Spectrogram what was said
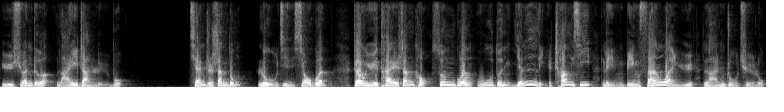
与玄德来战吕布。前至山东，路尽萧关，正遇泰山寇孙观、吴敦、尹礼、昌西领兵三万余拦住去路。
